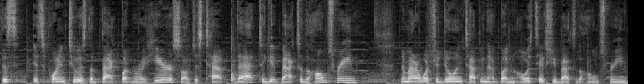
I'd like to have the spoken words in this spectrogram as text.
This it's pointing to is the back button right here. So I'll just tap that to get back to the home screen. No matter what you're doing, tapping that button always takes you back to the home screen.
